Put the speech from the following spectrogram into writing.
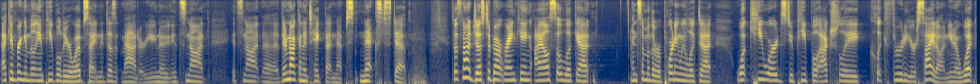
I can bring a million people to your website and it doesn't matter. You know, it's not it's not uh, they're not going to take that next next step. So it's not just about ranking. I also look at in some of the reporting we looked at what keywords do people actually click through to your site on you know what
